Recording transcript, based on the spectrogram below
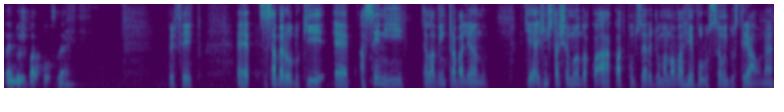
da indústria 4.0. Perfeito. É, você sabe, Haroldo, que é, a CNI ela vem trabalhando que a gente está chamando a 4.0 de uma nova revolução industrial, né?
